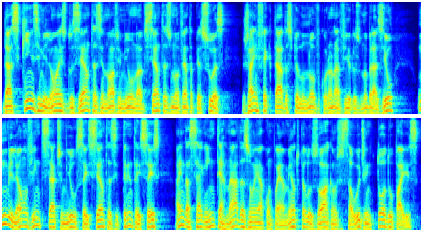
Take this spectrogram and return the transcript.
das 15.209.990 pessoas já infectadas pelo novo coronavírus no Brasil, 1.027.636 ainda seguem internadas ou em acompanhamento pelos órgãos de saúde em todo o país.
